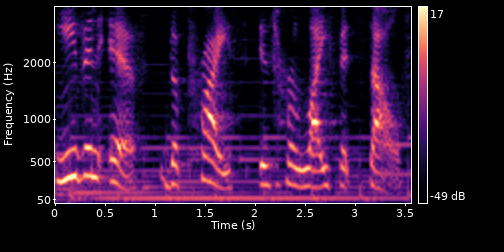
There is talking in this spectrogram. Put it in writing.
even if the price is her life itself.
